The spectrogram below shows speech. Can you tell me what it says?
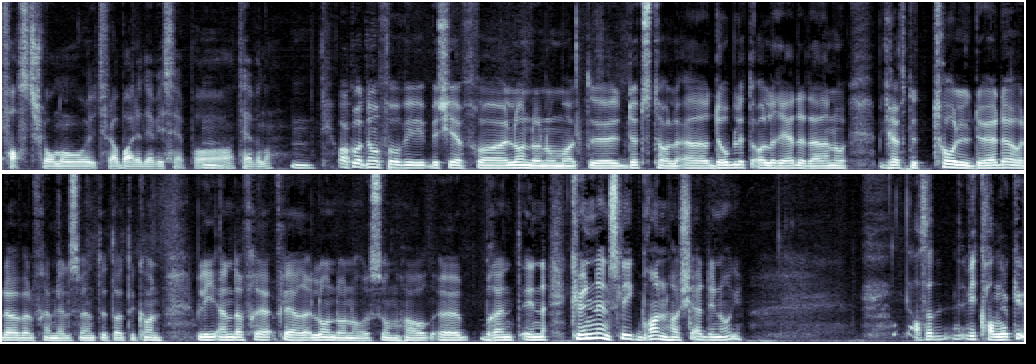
fastslå noe ut fra bare det vi ser på mm. TV nå. Mm. Akkurat nå får vi beskjed fra London om at uh, dødstallet er doblet allerede. Det er nå bekreftet tolv døde, og det er vel fremdeles ventet at det kan bli enda flere londonere som har uh, brent inne. Kunne en slik brann ha skjedd i Norge? Altså, Vi kan jo ikke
